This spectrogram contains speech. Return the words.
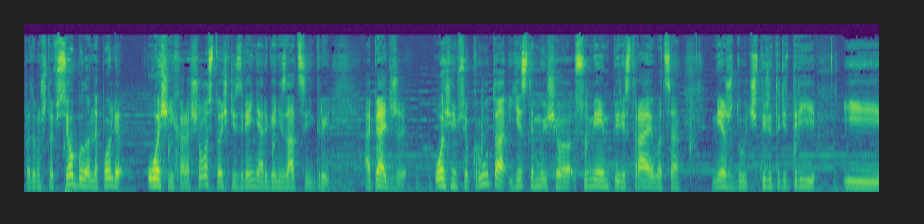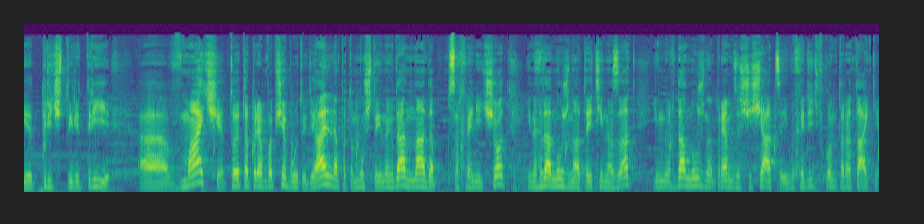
потому что все было на поле очень хорошо с точки зрения организации игры. Опять же, очень все круто, если мы еще сумеем перестраиваться между 4-3-3 и 3-4-3 э, в матче, то это прям вообще будет идеально, потому что иногда надо сохранить счет, иногда нужно отойти назад, иногда нужно прям защищаться и выходить в контратаке.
